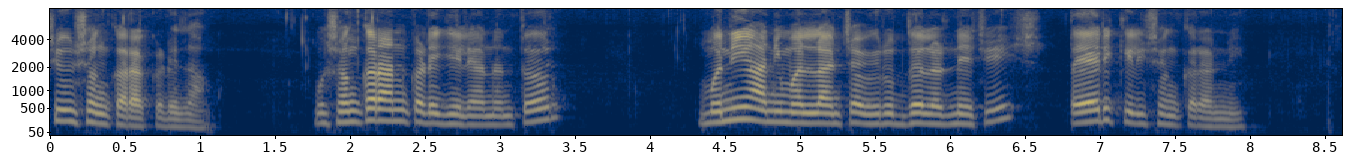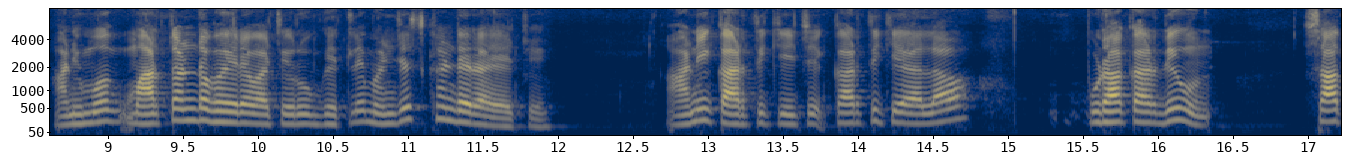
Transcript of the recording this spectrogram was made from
शिवशंकराकडे जा. मग शंकरांकडे गेल्यानंतर मनी आणि मल्लांच्या विरुद्ध लढण्याची तयारी केली शंकरांनी. आणि मग मार्तंड भैरवाचे रूप घेतले म्हणजेच खंडेरायाचे. आणि कार्तिकेयचे कार्तिकेयाला पुढाकार देऊन सात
